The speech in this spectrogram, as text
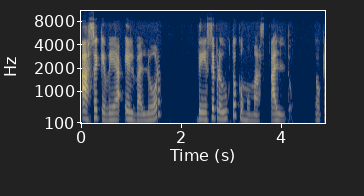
hace que vea el valor de ese producto como más alto. ¿Ok?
